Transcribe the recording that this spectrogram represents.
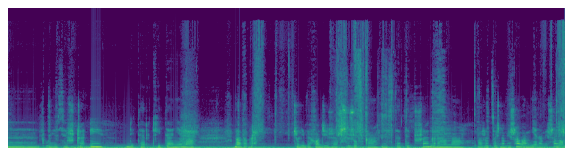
Yy, Tu jest jeszcze I. Literki D nie ma. No dobra. Czyli wychodzi, że krzyżówka niestety przegrana. Chyba, że coś namieszałam. Nie namieszałam.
